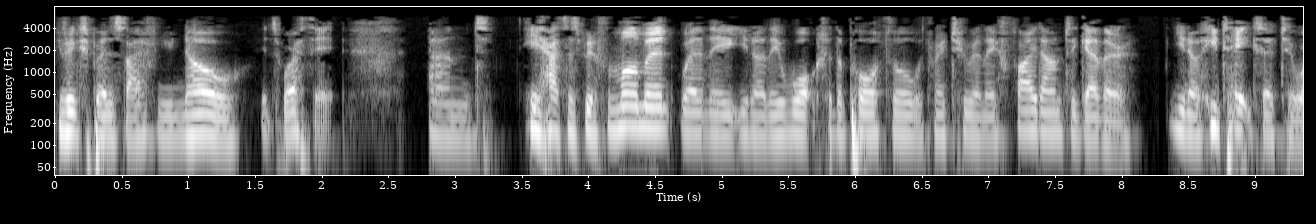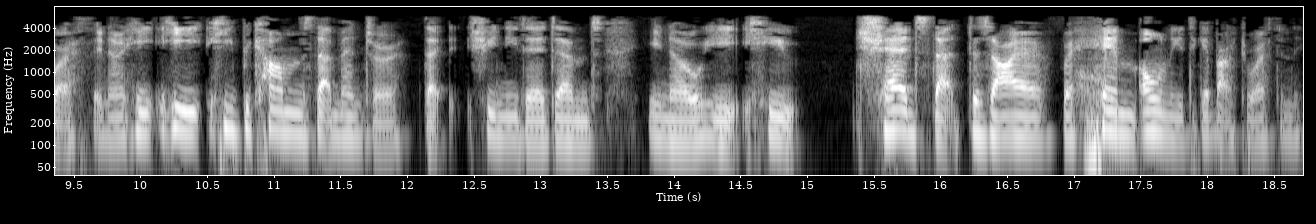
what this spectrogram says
You've experienced life, and you know it's worth it. And he has this beautiful moment where they, you know, they walk to the portal with 22 and they fly down together. You know, he takes her to Earth. You know, he he he becomes that mentor that she needed, and you know, he he sheds that desire for him only to get back to Earth, and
